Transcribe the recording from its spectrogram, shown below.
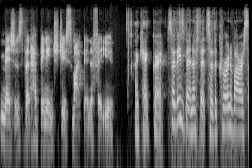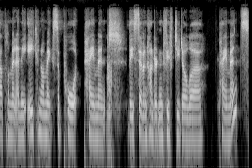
measures that have been introduced might benefit you. Okay, great. So these benefits, so the coronavirus supplement and the economic support payment, these $750 payments,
